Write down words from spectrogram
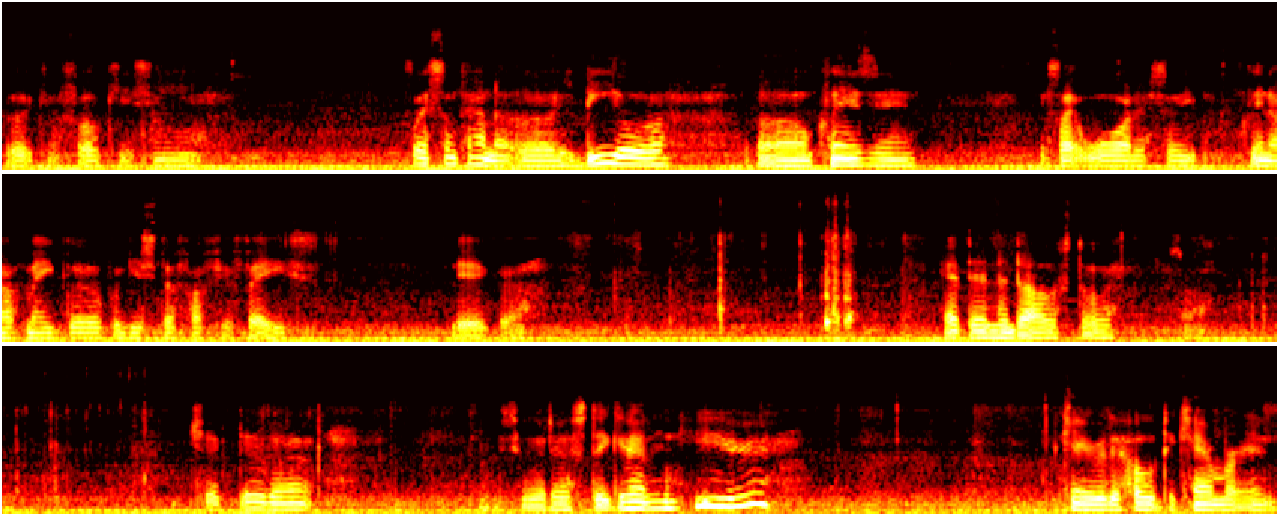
so it can focus in. It's like some kind of uh, it's Bioré um, cleansing it's like water, so you clean off makeup or get stuff off your face. There you go. Had that in the dollar store. So check that out. See what else they got in here. Can't really hold the camera and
